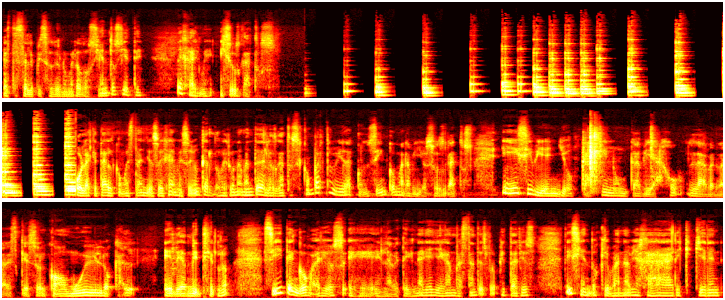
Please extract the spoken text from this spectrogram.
Este es el episodio número 207 de Jaime y sus gatos. Hola, ¿qué tal? ¿Cómo están? Yo soy Jaime, soy un catlover, un amante de los gatos y comparto mi vida con cinco maravillosos gatos. Y si bien yo casi nunca viajo, la verdad es que soy como muy local he de admitirlo. Sí, tengo varios. Eh, en la veterinaria llegan bastantes propietarios diciendo que van a viajar y que quieren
